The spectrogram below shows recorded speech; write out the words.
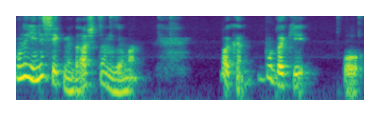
Bunu yeni sekmede açtığım zaman bakın buradaki o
